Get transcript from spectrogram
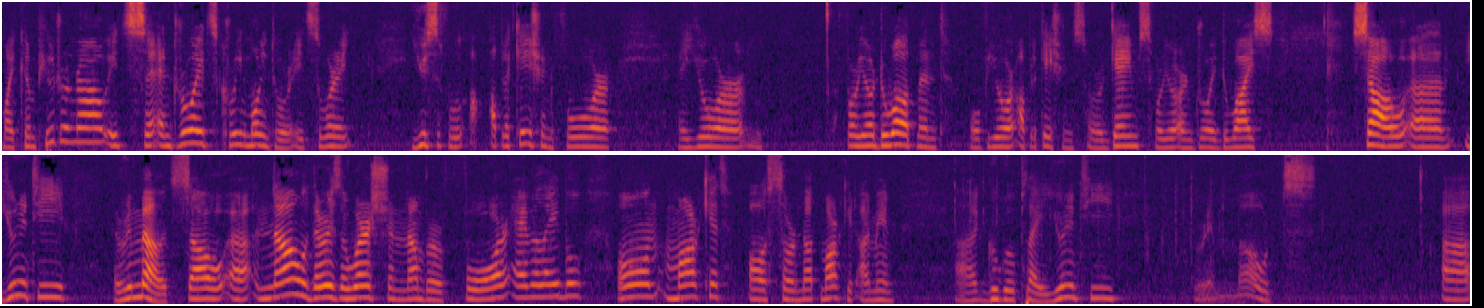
my computer now. It's uh, Android screen monitor. It's very useful application for uh, your for your development of your applications or games for your Android device. So uh, Unity remote. So uh, now there is a version number 4 available on market. Also not market I mean uh, Google Play. Unity remote. Uh,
